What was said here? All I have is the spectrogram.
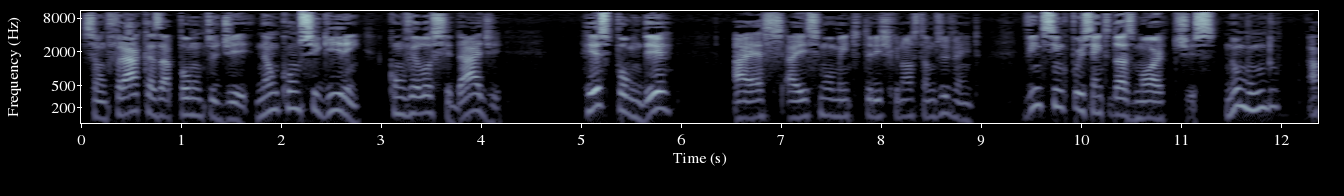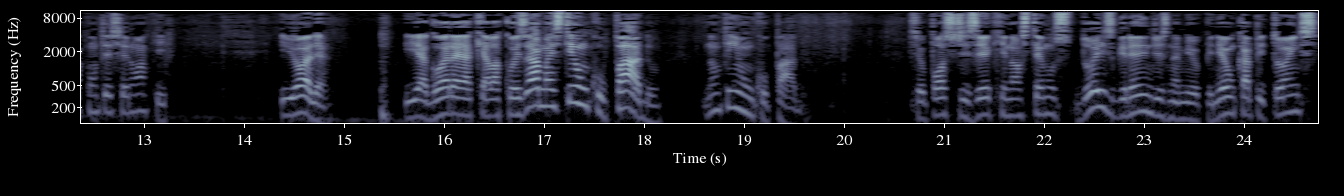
São fracas a ponto de não conseguirem, com velocidade, responder a esse, a esse momento triste que nós estamos vivendo. 25% das mortes no mundo aconteceram aqui. E olha, e agora é aquela coisa, ah, mas tem um culpado? Não tem um culpado. Se eu posso dizer que nós temos dois grandes, na minha opinião, capitões,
